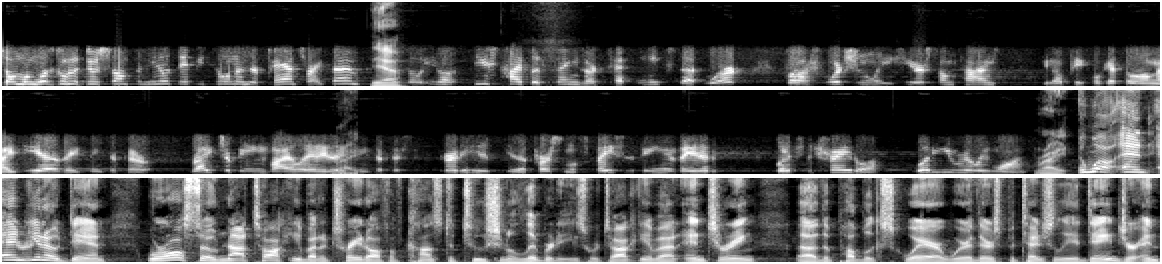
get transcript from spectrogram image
someone was going to do something, you know what they'd be doing in their pants right then? Yeah. So, you know, these type of things are techniques that work. But unfortunately, here sometimes, you know, people get the wrong idea. They think that their rights are being violated. They right. think that their security, is, you know, personal space is being invaded. But it's the trade-off. What do you really want? Right. Well, and and you know, Dan, we're also not talking about a trade-off of constitutional liberties. We're talking about entering uh, the public square where there's potentially a danger, and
